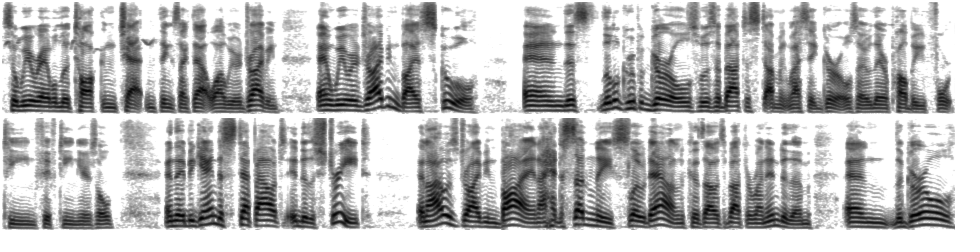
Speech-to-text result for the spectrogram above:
So we were able to talk and chat and things like that while we were driving. And we were driving by a school, and this little group of girls was about to stop. I mean, when I say girls, they were probably 14, 15 years old. And they began to step out into the street and I was driving by and I had to suddenly slow down because I was about to run into them. And the girl,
